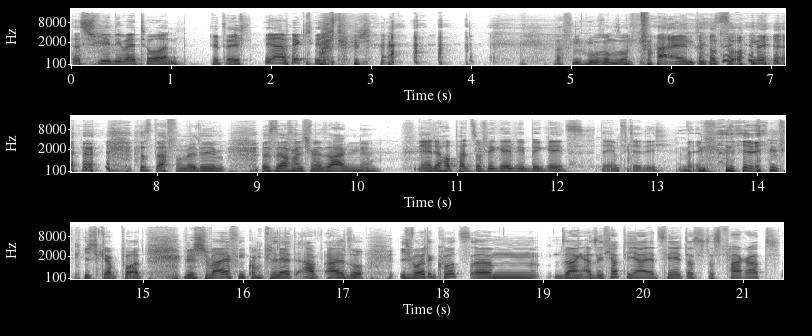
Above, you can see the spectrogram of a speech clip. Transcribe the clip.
Das spielen die bei Toren. Jetzt echt? Ja, wirklich. Du Scheiße. Was ein Hurensohn-Verein. Ach so, nee. Das darf man bei dem, das darf man nicht mehr sagen, ne? Ja, der Hopp hat so viel Geld wie Bill Gates. Der impft er dich. Der impft, der impft mich kaputt. Wir schweifen komplett ab. Also, ich wollte kurz ähm, sagen, also ich hatte ja erzählt, dass ich das Fahrrad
